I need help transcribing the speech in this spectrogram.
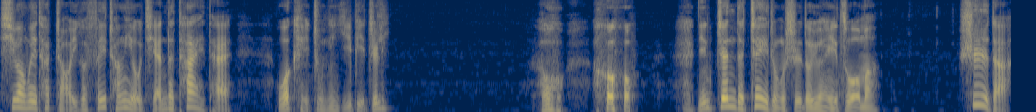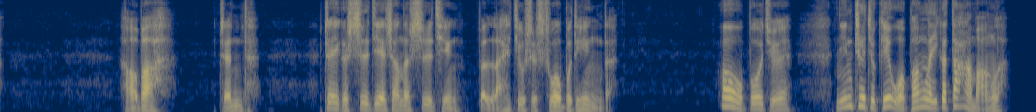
希望为他找一个非常有钱的太太，我可以助您一臂之力。哦哦，您真的这种事都愿意做吗？是的。好吧，真的，这个世界上的事情本来就是说不定的。哦，伯爵。您这就给我帮了一个大忙了。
